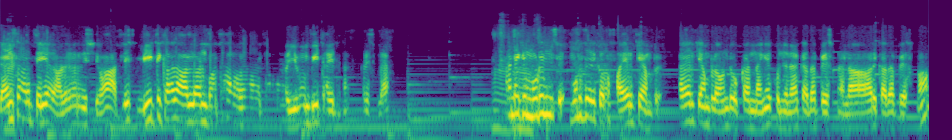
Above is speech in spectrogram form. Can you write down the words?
டான்ஸ் ஆட தெரியாது. அது வேற விஷயம். அட்லீஸ்ட் பீட்டுக்காவது ஆடலான்னு பார்த்தா இவன் பீட் ஆயிட்டான் கடைசியில. அன்னைக்கு முடிஞ்சு முடிஞ்சதுக்கு ஃபயர் கேம்ப் ஃபயர் கேம்ப்ல வந்து உட்கார்ந்தாங்க. கொஞ்ச நேரம் கதை பேசணும் எல்லாரும் கதை பேசணும்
